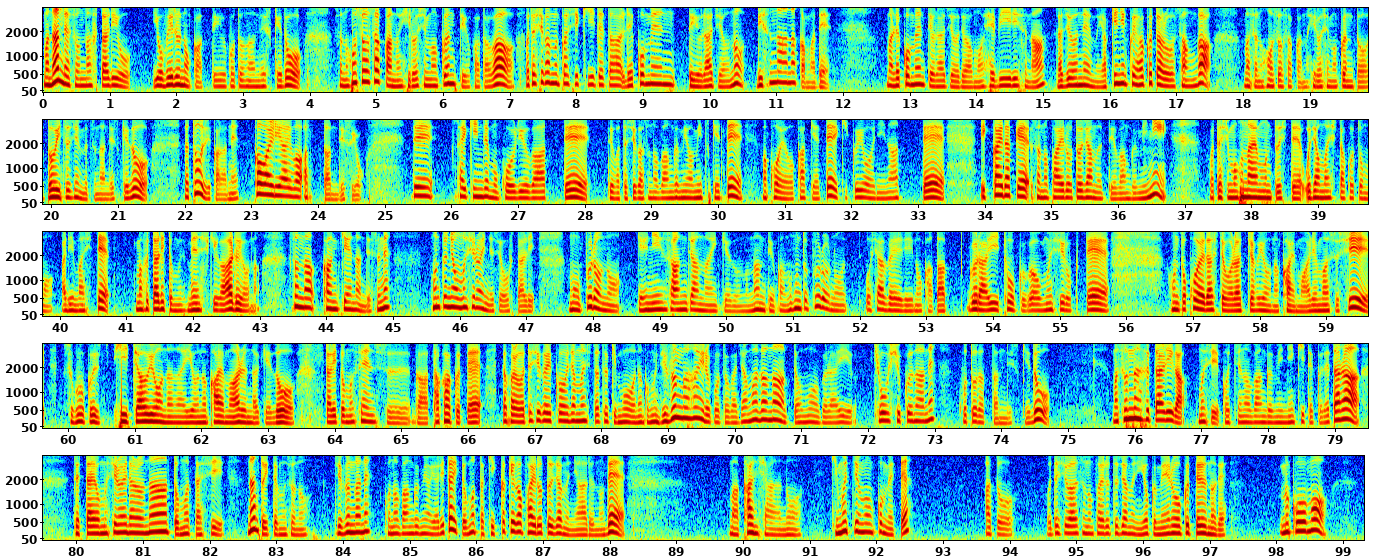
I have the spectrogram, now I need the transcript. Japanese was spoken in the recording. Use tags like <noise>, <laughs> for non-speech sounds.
まあ、なんでそんな2人を呼べるのかっていうことなんですけどその放送作家の広島くんっていう方が私が昔聞いてた「レコメン」っていうラジオのリスナー仲間でまあ、レコメンっていうラジオではもうヘビーリスナーラジオネーム焼肉薬太郎さんが、まあ、その放送作家の広島くんと同一人物なんですけど当時からね関わり合いはあったんですよ。で最近でも交流があってで私がその番組を見つけて、まあ、声をかけて聞くようになって1回だけその「パイロットジャム」っていう番組に私も船右衛門としてお邪魔したこともありましてまあ、2人とも面識があるようなそんな関係なんですね。本当に面白いんですよお二人。もうプロの芸人さんじゃないけども何て言うかもう本当プロのおしゃべりの方ぐらいトークが面白くてほんと声出して笑っちゃうような回もありますしすごく引いちゃうような内容の回もあるんだけど2人ともセンスが高くてだから私が一回お邪魔した時もなんかもう自分が入ることが邪魔だなって思うぐらい恐縮なねことだったんですけど、まあ、そんな2人がもしこっちの番組に来てくれたら絶対面白いだろうなと思ったし何といってもその自分がねこの番組をやりたいって思ったきっかけがパイロットジャムにあるのでまあ感謝の気持ちも込めてあと私はそのパイロットジャムによくメールを送ってるので向こうも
